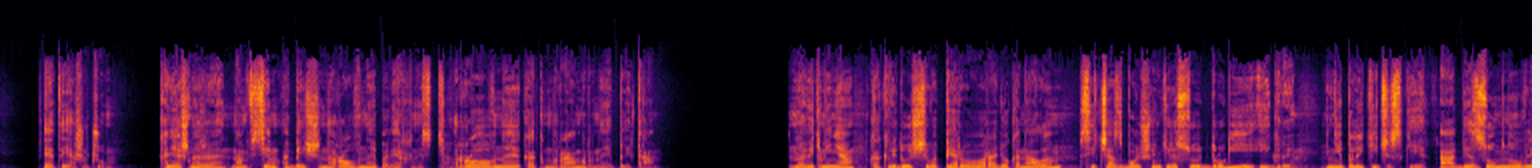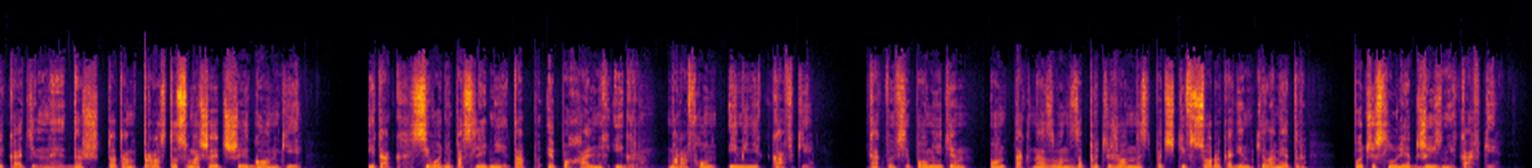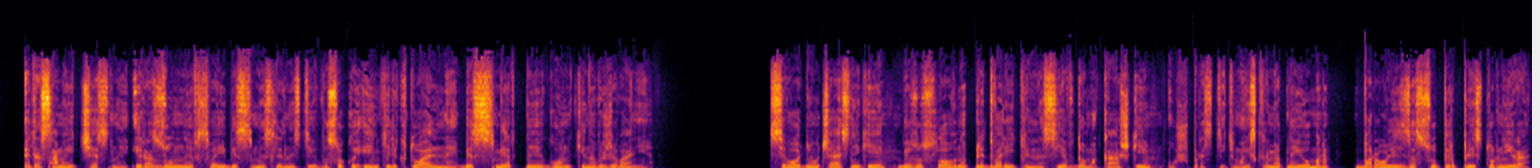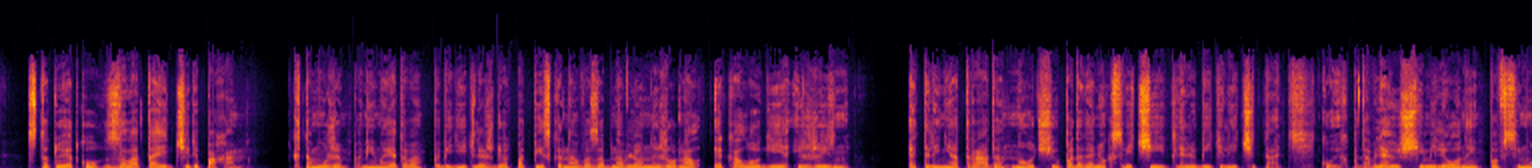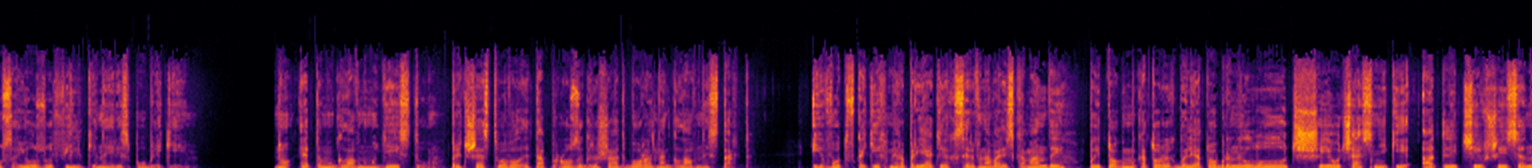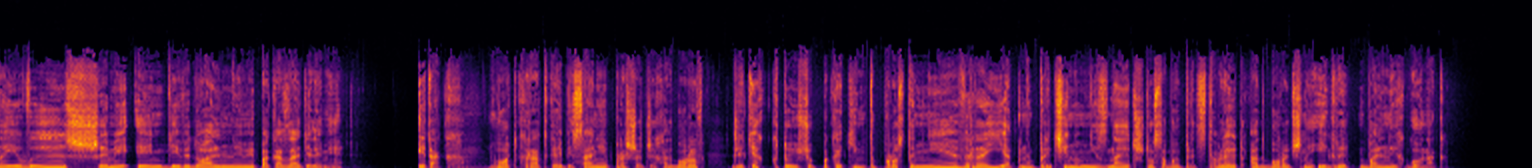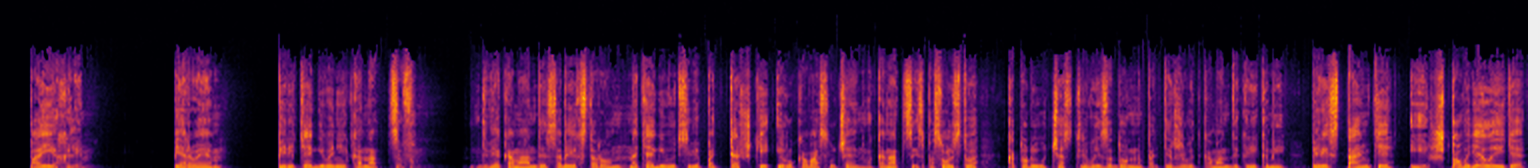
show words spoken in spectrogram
Это я шучу. Конечно же, нам всем обещана ровная поверхность, ровная, как мраморная плита. Но ведь меня, как ведущего первого радиоканала, сейчас больше интересуют другие игры. Не политические, а безумно увлекательные, да что там просто сумасшедшие гонки — Итак, сегодня последний этап эпохальных игр — марафон имени Кавки. Как вы все помните, он так назван за протяженность почти в 41 километр по числу лет жизни Кавки. Это самые честные и разумные в своей бессмысленности, высокоинтеллектуальные, бессмертные гонки на выживание. Сегодня участники, безусловно, предварительно съев дома кашки, уж простите мой искрометный юмор, боролись за суперприз турнира — статуэтку «Золотая черепаха», к тому же, помимо этого, победителя ждет подписка на возобновленный журнал «Экология и жизнь». Это ли не отрада ночью под огонек свечи для любителей читать, коих подавляющие миллионы по всему Союзу Филькиной Республики? Но этому главному действу предшествовал этап розыгрыша отбора на главный старт. И вот в каких мероприятиях соревновались команды, по итогам которых были отобраны лучшие участники, отличившиеся наивысшими индивидуальными показателями. Итак, вот краткое описание прошедших отборов для тех, кто еще по каким-то просто невероятным причинам не знает, что собой представляют отборочные игры больных гонок. Поехали! Первое. Перетягивание канадцев — Две команды с обеих сторон натягивают себе подтяжки и рукава случайного канадца из посольства, который участливо и задорно поддерживает команды криками «Перестаньте!» и «Что вы делаете?».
